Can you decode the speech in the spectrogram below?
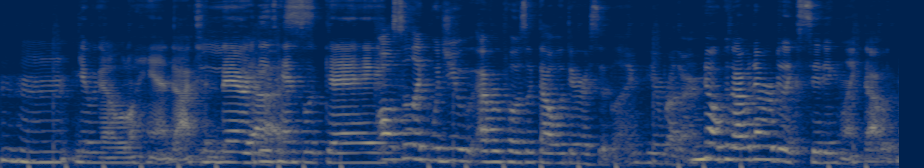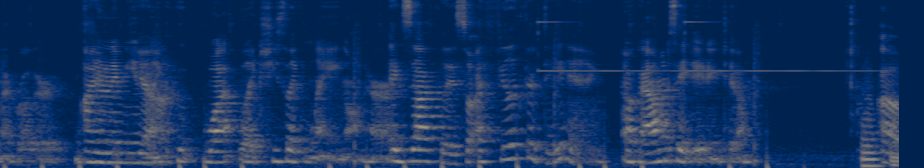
Mm-hmm. Yeah, we got a little hand action there. Yes. These hands look gay. Also, like, would you ever pose like that with your sibling, your brother? No, because I would never be like sitting like that with my brother. Do you I- know what I mean? yeah. Like who? What? Like she's like laying on her. Exactly. So I feel like they're dating. Okay, I'm gonna say dating too. Oh.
